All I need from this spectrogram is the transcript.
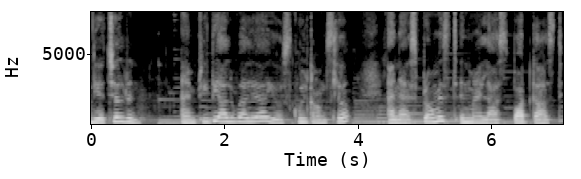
Dear children, I am Preeti Aluwalia, your school counselor, and as promised in my last podcast,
